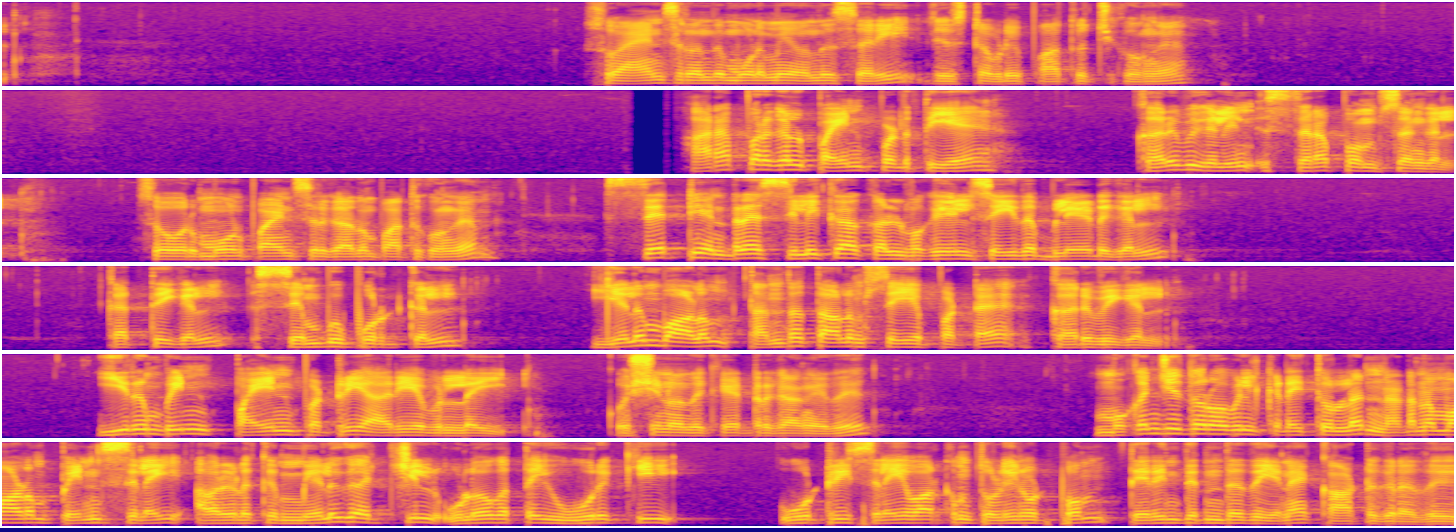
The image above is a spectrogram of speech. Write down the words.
ஸோ ஆன்சர் வந்து மூணுமே வந்து சரி. ஜஸ்ட் அப்படியே பார்த்து வச்சுக்கோங்க. அரப்பர்கள் பயன்படுத்திய கருவிகளின் சிறப்பம்சங்கள். ஸோ ஒரு மூணு பாயிண்ட்ஸ் இருக்குது அதுவும் பார்த்துக்கோங்க. செட் என்ற சிலிக்கா கல் வகையில் செய்த பிளேடுகள் கத்திகள் செம்பு பொருட்கள் எலும்பாலும் தந்தத்தாலும் செய்யப்பட்ட கருவிகள். இரும்பின் பயன் பற்றி அறியவில்லை. கொஷின் வந்து கேட்டிருக்காங்க இது. முகஞ்சிதரோவில் கிடைத்துள்ள நடனமாடும் பெண் சிலை அவர்களுக்கு மெழுகு அச்சில் உலோகத்தை உருக்கி ஊற்றி சிலை வார்க்கும் தொழில்நுட்பம் தெரிந்திருந்தது என காட்டுகிறது.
